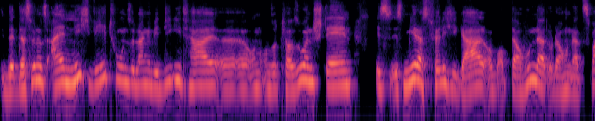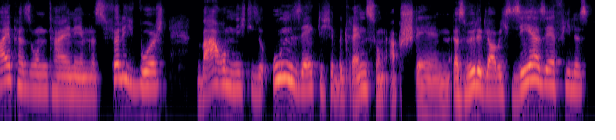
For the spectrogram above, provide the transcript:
Das wird uns allen nicht wehtun, solange wir digital äh, und unsere Klausuren stellen. Ist, ist mir das völlig egal, ob, ob da 100 oder 102 Personen teilnehmen. Das ist völlig wurscht warum nicht diese unsägliche Begrenzung abstellen? Das würde, glaube ich, sehr, sehr vieles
